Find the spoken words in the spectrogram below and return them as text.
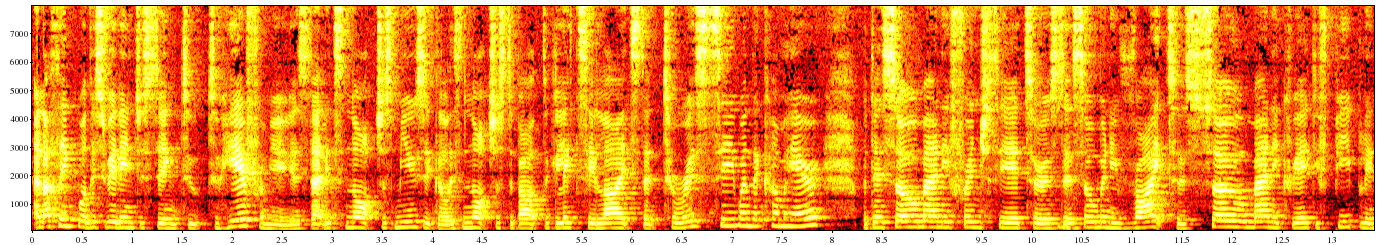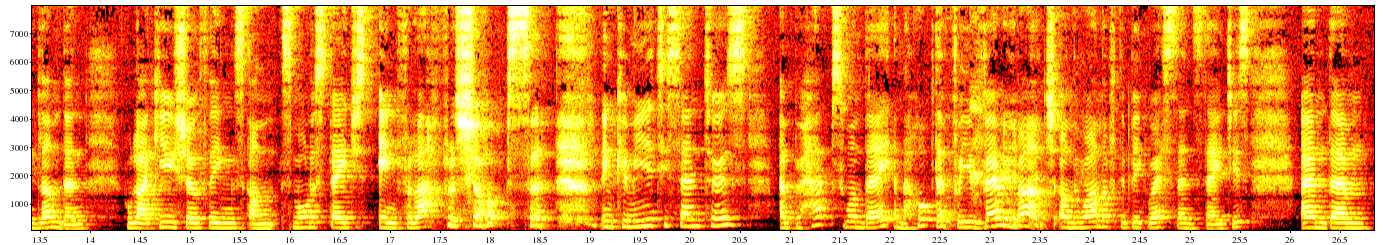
and I think what is really interesting to, to hear from you is that it's not just musical, it's not just about the glitzy lights that tourists see when they come here, but there's so many fringe theatres, there's so many writers, so many creative people in London who, like you, show things on smaller stages in falafel shops, in community centres, and perhaps one day, and I hope that for you very much, on one of the big West End stages. And um,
